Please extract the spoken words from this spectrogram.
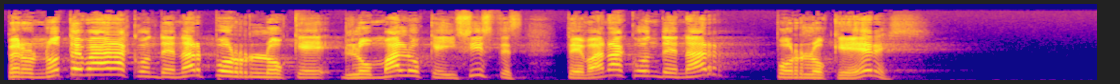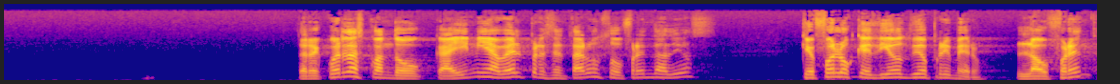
Pero no te van a condenar por lo que lo malo que hiciste, te van a condenar por lo que eres. ¿Te recuerdas cuando Caín y Abel presentaron su ofrenda a Dios? ¿Qué fue lo que Dios vio primero? ¿La ofrenda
